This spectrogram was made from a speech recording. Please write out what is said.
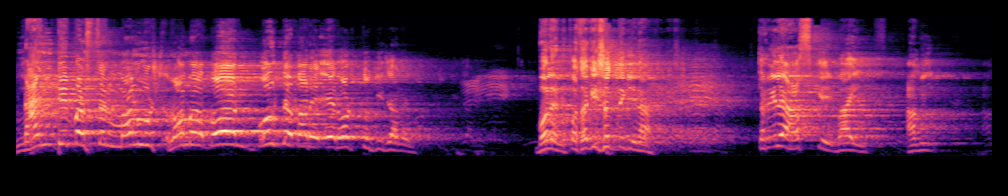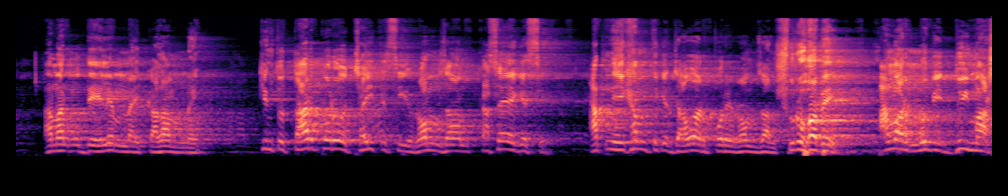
নাইনটি পার্সেন্ট মানুষ রমাদন বলতে পারে, এর অর্থ কি জানেন? বলেন, কথা কি সত্যি কি না তাহলে আজকে, ভাই, আমি, আমার মধ্যে এলেম নাই, কালাম নাই। কিন্তু তারপরও চাইতেছি রমজান কাছে গেছে। আপনি এখান থেকে যাওয়ার পরে রমজান শুরু হবে। আমার নবী দুই মাস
